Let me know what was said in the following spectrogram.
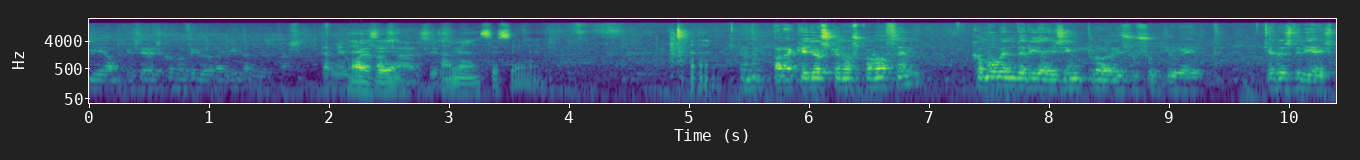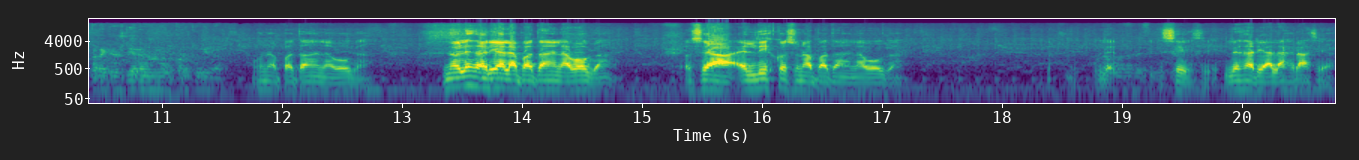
Y aunque seáis conocidos de aquí, también pasa. También Eh, puede sí, pasar, sí, sí. también, sí, sí. Para aquellos que nos conocen, ¿cómo venderíais Implore y su Subjugate? ¿Qué les diríais para que os dieran una oportunidad? Una patada en la boca. No les daría la patada en la boca. O sea, el disco es una patada en la boca. Le- sí, sí, les daría las gracias.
